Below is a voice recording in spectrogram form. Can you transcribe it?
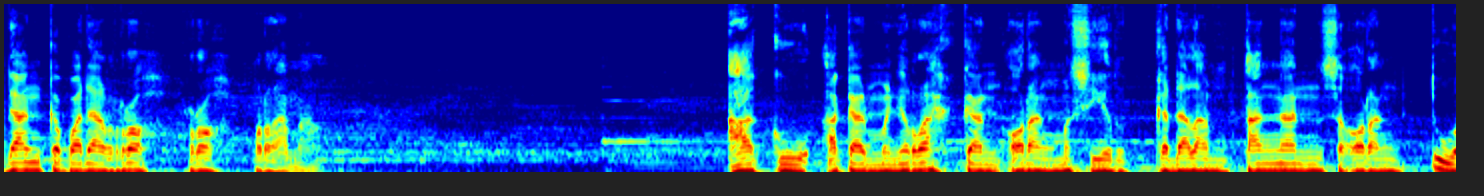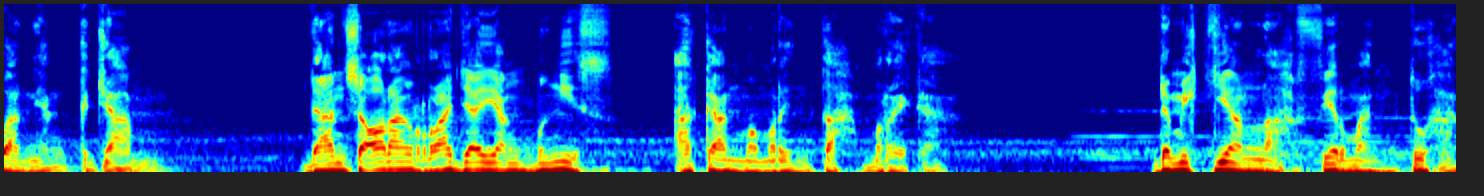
dan kepada roh-roh peramal. Aku akan menyerahkan orang Mesir ke dalam tangan seorang tuan yang kejam, dan seorang raja yang bengis akan memerintah mereka. Demikianlah firman Tuhan,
